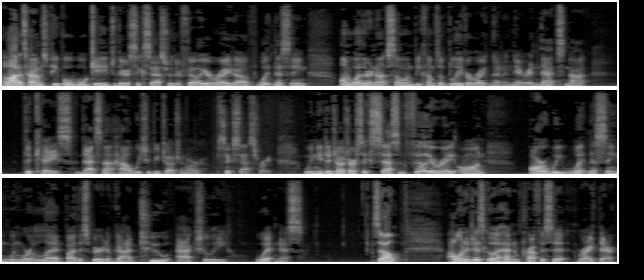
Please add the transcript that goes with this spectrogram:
A lot of times people will gauge their success or their failure, right, of witnessing on whether or not someone becomes a believer right then and there. And that's not the case. That's not how we should be judging our success rate. We need to judge our success and failure rate on are we witnessing when we're led by the Spirit of God to actually witness? So, I want to just go ahead and preface it right there.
